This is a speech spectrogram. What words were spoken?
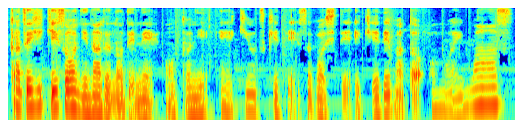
風邪ひきそうになるのでね、本当に、え気をつけて過ごしていければと思います。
